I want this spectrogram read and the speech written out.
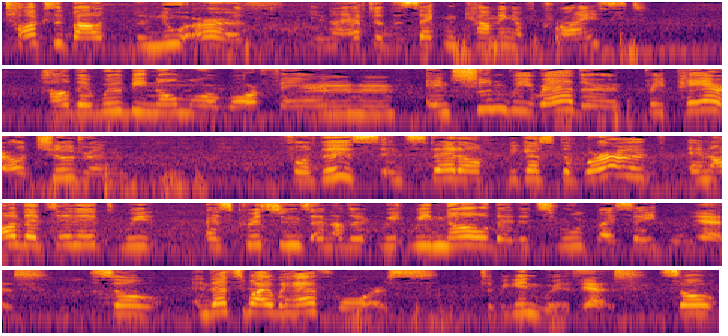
talks about the new earth, you know, after the second coming of Christ, how there will be no more warfare. Mhm. And shouldn't we rather prepare our children for this instead of because the world and all that's in it, we as Christians and other we, we know that it's ruled by Satan. yes, So and that's why we have wars to begin with. yes, So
